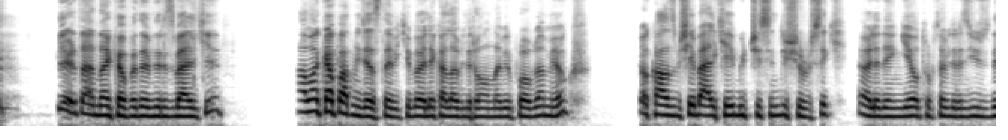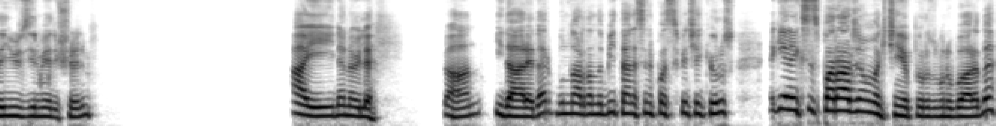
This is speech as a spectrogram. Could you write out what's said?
bir tane daha kapatabiliriz belki. Ama kapatmayacağız tabii ki. Böyle kalabilir. Onunla bir problem yok. Çok az bir şey belki bütçesini düşürürsek öyle dengeye oturtabiliriz. %120'ye düşürelim. Aynen öyle. Şu an idare eder. Bunlardan da bir tanesini pasife çekiyoruz. E, gereksiz para harcamamak için yapıyoruz bunu bu arada.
